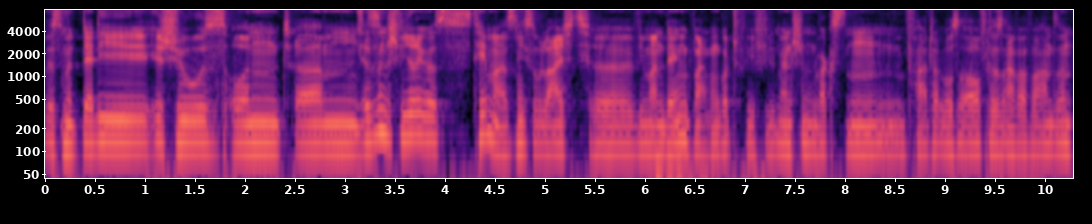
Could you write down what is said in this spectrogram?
ist mit Daddy-Issues und ähm, es ist ein schwieriges Thema, es ist nicht so leicht, äh, wie man denkt. Mein Gott, wie viele Menschen wachsen vaterlos auf, das ist einfach Wahnsinn.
